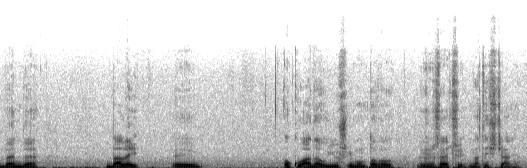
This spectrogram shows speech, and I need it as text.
będę dalej y, okładał już i montował y, rzeczy na tej ścianie.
